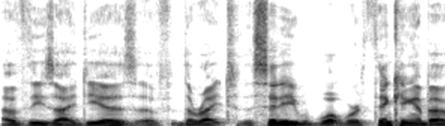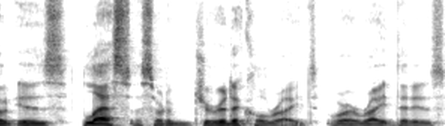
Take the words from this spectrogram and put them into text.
of these ideas of the right to the city, what we're thinking about is less a sort of juridical right or a right that is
